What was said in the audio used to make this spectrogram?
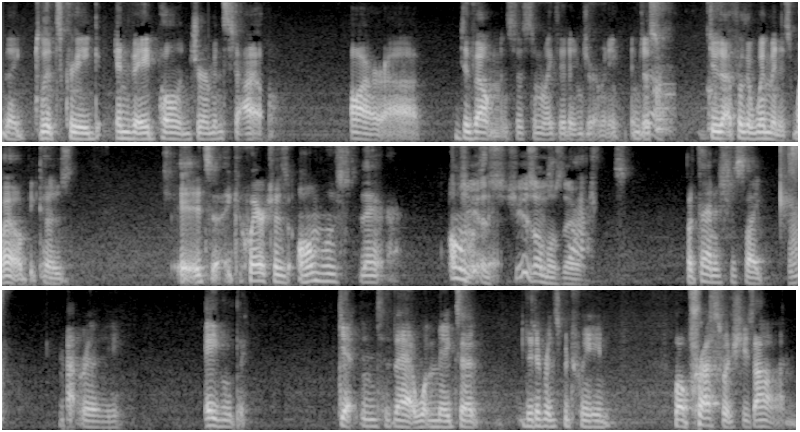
like blitzkrieg invade Poland German style our uh, development system like they did in Germany, and just Yeah. do that for the women as well because it's like Huerta's almost there. She Almost there. is. She is almost there. But then it's just like not really able to get into that. What makes it the difference between well, press when she's on,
